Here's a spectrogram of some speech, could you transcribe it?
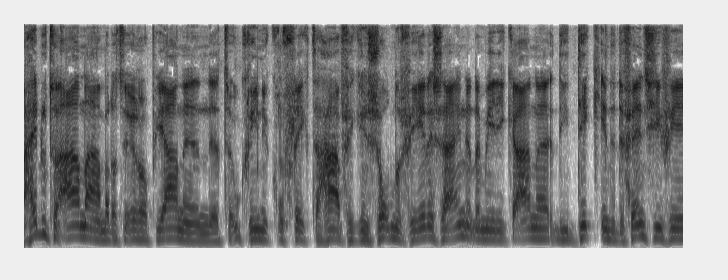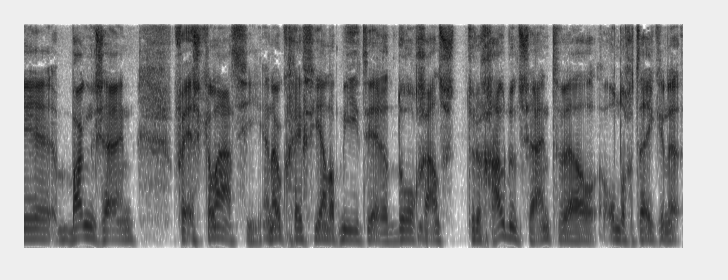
Nou, hij doet de aanname dat de Europeanen in het Oekraïne-conflict de havik in zonder veren zijn. En de Amerikanen die dik in de defensieveren bang zijn voor escalatie. En ook geeft hij aan dat militairen doorgaans terughoudend zijn. Terwijl ondergetekende,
